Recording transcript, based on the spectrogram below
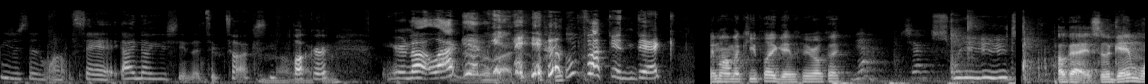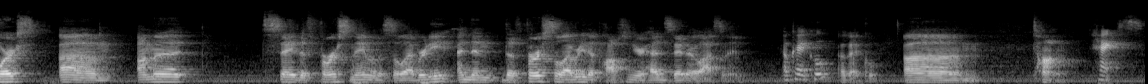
You just didn't want to say it. I know you've seen the TikToks, you fucker. lacking. You're not lacking. Never lacking. you fucking dick. Hey, Mama, can you play a game with me real quick? yeah, sure. Sweet. Okay, so the game works. Um, I'm gonna say the first name of a celebrity, and then the first celebrity that pops into your head, say their last name. Okay, cool. Okay, cool. Um, Tom, Hanks,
